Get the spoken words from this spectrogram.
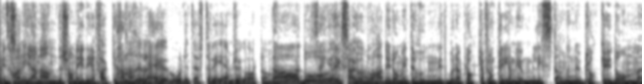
Är inte ni- Jan Andersson är i det facket. Han hade läge att gå dit efter VM 2018. Ja, då, Säkert. exakt. Och Ja. då hade ju de inte hunnit börja plocka från premiumlistan. Mm. Nu plockar ju de...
